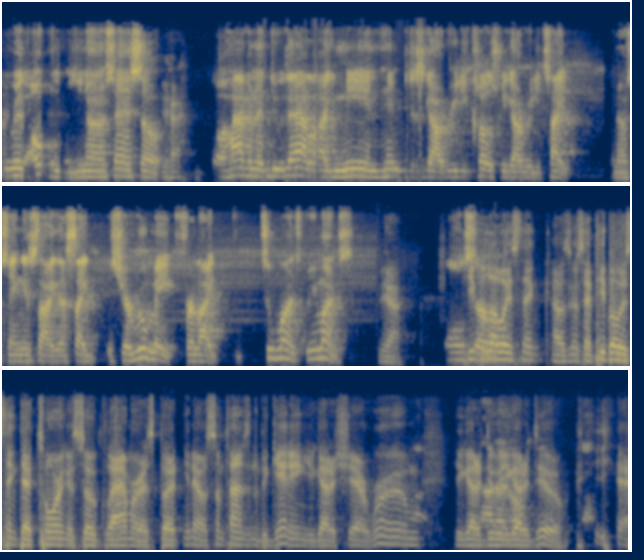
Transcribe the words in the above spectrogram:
we were the openers, you know what I'm saying? So Yeah. so having to do that, like me and him just got really close. We got really tight. You know what I'm saying? It's like that's like it's your roommate for like two months, three months. Yeah. And People so- always think I was to say people always think that touring is so glamorous, but you know sometimes in the beginning you got to share a room, you got to do what you got to do. yeah,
